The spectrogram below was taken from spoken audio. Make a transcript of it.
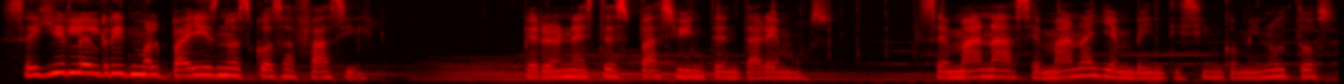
Seguirle el ritmo al país no es cosa fácil, pero en este espacio intentaremos, semana a semana y en 25 minutos,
